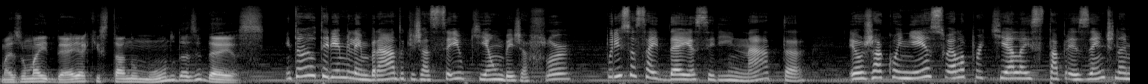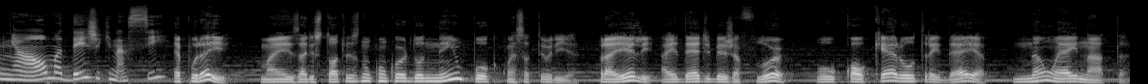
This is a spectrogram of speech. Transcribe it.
mas uma ideia que está no mundo das ideias. Então eu teria me lembrado que já sei o que é um beija-flor? Por isso essa ideia seria inata? Eu já conheço ela porque ela está presente na minha alma desde que nasci? É por aí mas Aristóteles não concordou nem um pouco com essa teoria. Para ele, a ideia de beija-flor ou qualquer outra ideia não é inata,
